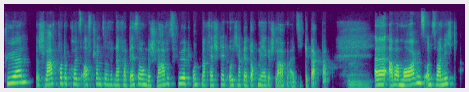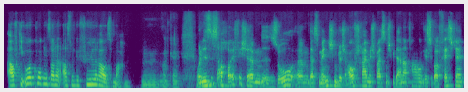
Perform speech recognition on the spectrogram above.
Führen des Schlafprotokolls oft schon zu einer Verbesserung des Schlafes führt und man feststellt, oh, ich habe ja doch mehr geschlafen, als ich gedacht habe. Mhm. Äh, aber morgens und zwar nicht auf die Uhr gucken, sondern aus dem Gefühl raus machen. Hm, okay. Und ist es auch häufig ähm, so, ähm, dass Menschen durch Aufschreiben, ich weiß nicht, wie deine Erfahrung ist, überhaupt feststellen,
